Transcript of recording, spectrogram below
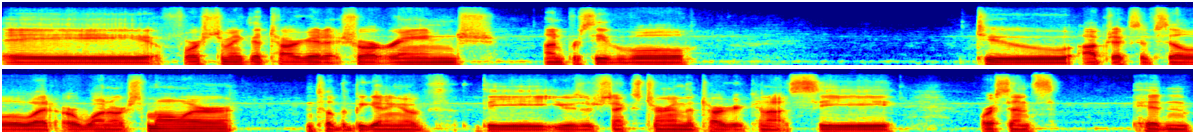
a force to make the target at short range unperceivable to objects of silhouette or one or smaller until the beginning of the user's next turn. The target cannot see or sense hidden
